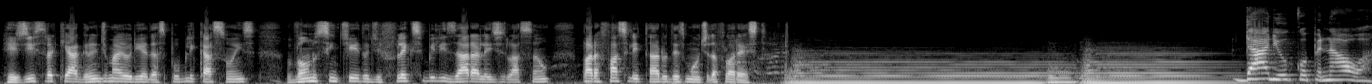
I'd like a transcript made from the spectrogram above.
registra que a grande maioria das publicações vão no sentido de flexibilizar a legislação para facilitar o desmonte da floresta. Dário Copenauer,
